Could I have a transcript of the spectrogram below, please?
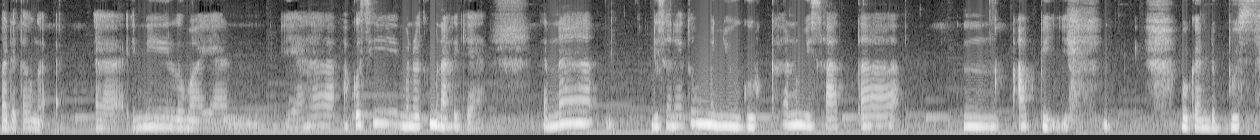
Pada tahu nggak uh, ini lumayan ya aku sih menurutku menarik ya. Karena di sana itu menyuguhkan wisata hmm, api bukan debus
